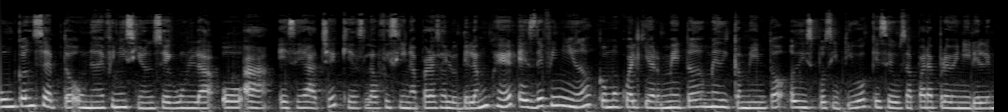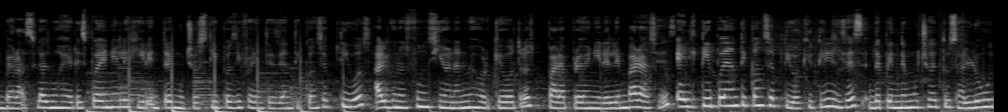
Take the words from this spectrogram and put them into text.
un concepto o una definición según la OASH, que es la Oficina para Salud de la Mujer, es definido como cualquier método, medicamento o dispositivo que se usa para prevenir el embarazo. Las mujeres pueden elegir entre muchos tipos diferentes de anticonceptivos, algunos funcionan mejor que otros para prevenir el embarazo. El tipo de anticonceptivo que utilices depende mucho de tu salud,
